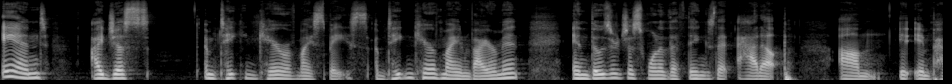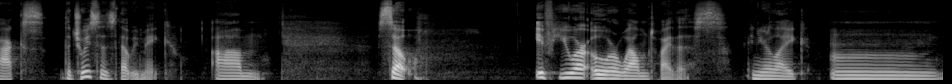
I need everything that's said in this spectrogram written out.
And I just am taking care of my space, I'm taking care of my environment. And those are just one of the things that add up. Um, it impacts the choices that we make. Um, so, if you are overwhelmed by this, and you're like, mm,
